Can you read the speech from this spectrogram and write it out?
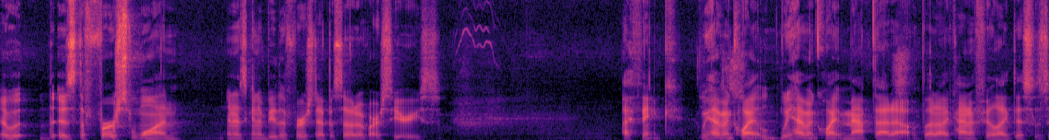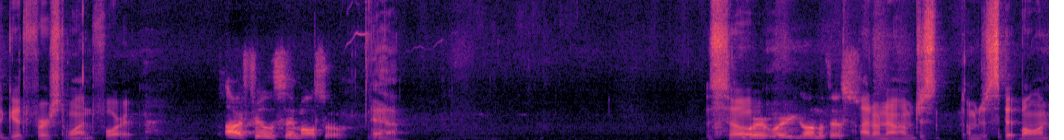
it w- is the first one, and it's going to be the first episode of our series. I think we haven't quite we haven't quite mapped that out, but I kind of feel like this is a good first one for it. I feel the same also. yeah. So Where, where are you going with this? I don't know. I'm just I'm just spitballing.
